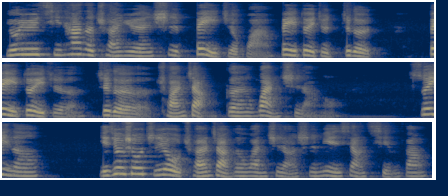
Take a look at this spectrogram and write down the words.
由于其他的船员是背着滑，背对着这个背对着这个船长跟万次郎哦，所以呢。也就是说，只有船长跟万智郎是面向前方，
